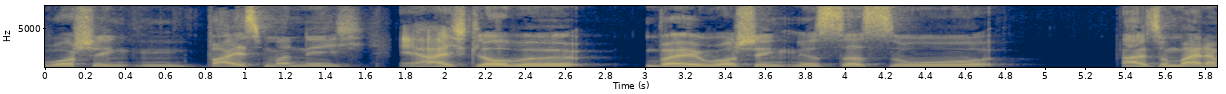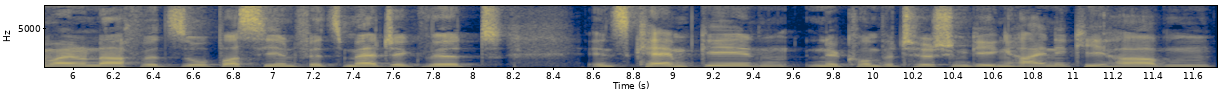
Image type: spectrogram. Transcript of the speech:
Washington weiß man nicht. Ja, ich glaube, bei Washington ist das so, also meiner Meinung nach wird es so passieren, Fitzmagic wird ins Camp gehen, eine Competition gegen Heineke haben,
